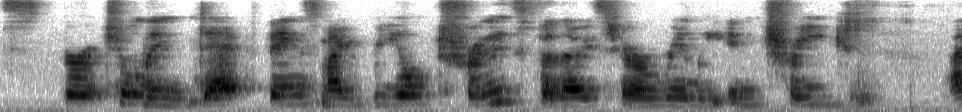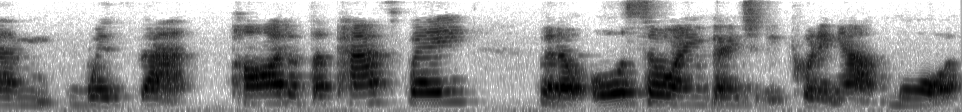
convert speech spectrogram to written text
spiritual, in-depth things, my real truths for those who are really intrigued um, with that part of the pathway but also I'm going to be putting out more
